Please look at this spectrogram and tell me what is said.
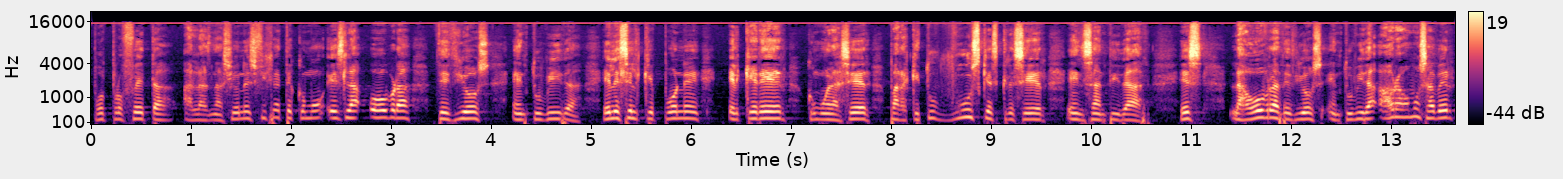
por profeta a las naciones. Fíjate cómo es la obra de Dios en tu vida. Él es el que pone el querer como el hacer para que tú busques crecer en santidad. Es la obra de Dios en tu vida. Ahora vamos a ver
